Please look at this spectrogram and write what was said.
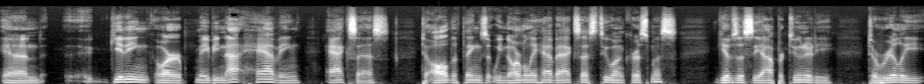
and uh, getting or maybe not having access to all the things that we normally have access to on Christmas gives us the opportunity to really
